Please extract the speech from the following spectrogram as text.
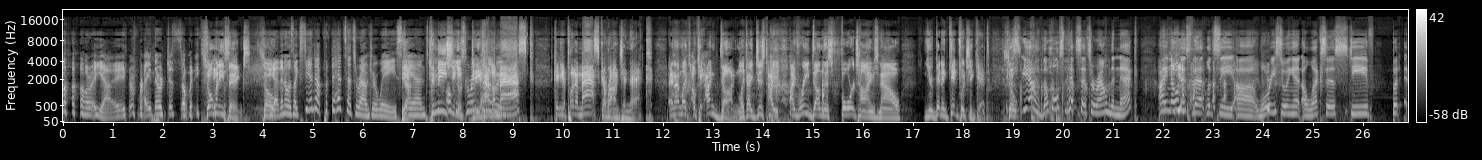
Yeah, right. There were just so many, so many things so Yeah, then it was like, stand up, put the headsets around your waist, yeah and to me she okay, goes do great you have a mask can you put a mask around your neck and i'm like okay i'm done like i just i i've redone this four times now you're gonna get what you get. So yeah, the whole headset's around the neck. I noticed that. Let's see, uh, Lori's doing it, Alexis, Steve, but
